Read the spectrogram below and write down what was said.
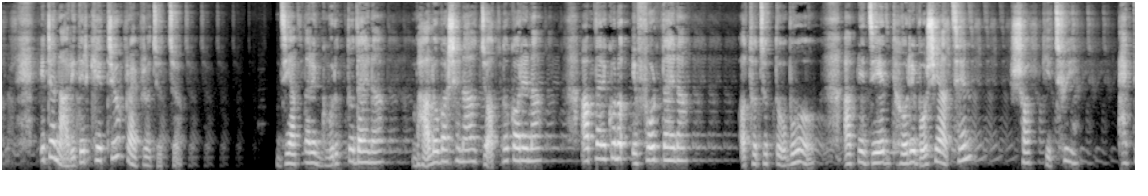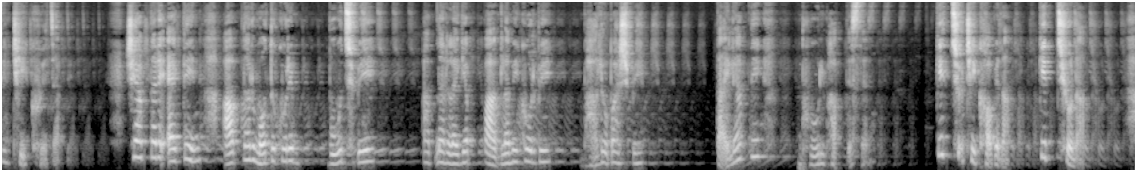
এটা নারীদের ক্ষেত্রেও প্রায় প্রযোজ্য। যে আপনারে গুরুত্ব দেয় না, ভালোবাসে না, যত্ন করে না, আপনারে কোনো এফোর্ট দেয় না, অথচ তবুও আপনি জেদ ধরে বসে আছেন সব কিছুই একদিন ঠিক হয়ে যাবে। সে আপনারে একদিন আপনার মতো করে বুঝবে, আপনার লাগিয়া পাগলামি করবে, ভালোবাসবে। তাইলে আপনি ভুল ভাবতেছেন। কিচ্ছু ঠিক হবে না, কিচ্ছু না।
